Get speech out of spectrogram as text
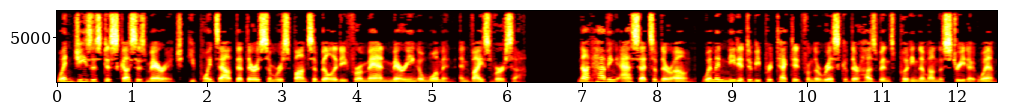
When Jesus discusses marriage, he points out that there is some responsibility for a man marrying a woman and vice versa. Not having assets of their own, women needed to be protected from the risk of their husbands putting them on the street at whim.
